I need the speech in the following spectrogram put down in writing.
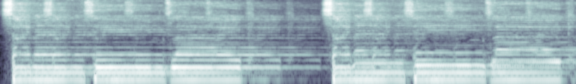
Simon, Simon sings like Simon, Simon sings like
